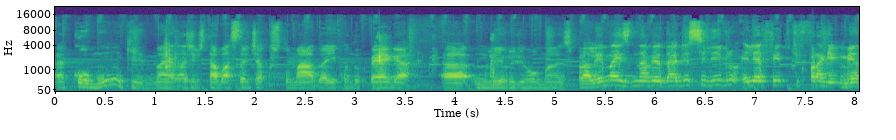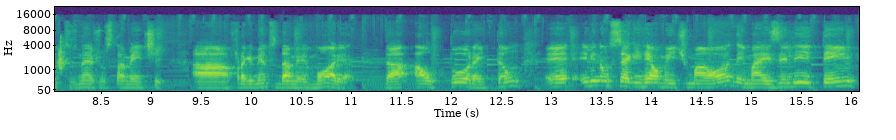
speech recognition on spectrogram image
é, comum, que né, a gente está bastante acostumado aí quando pega uh, um livro de romance para ler, mas na verdade esse livro ele é feito de fragmentos, né? Justamente a fragmentos da memória da autora. Então, é, ele não segue realmente uma ordem, mas ele tem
